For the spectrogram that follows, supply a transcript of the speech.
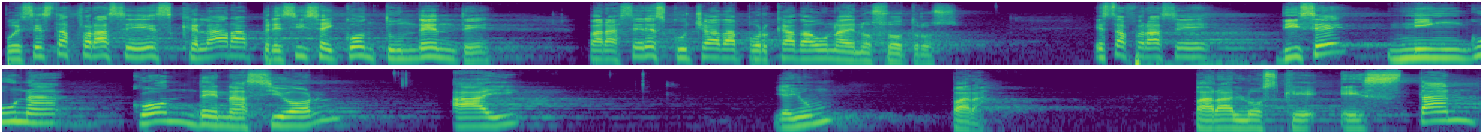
pues esta frase es clara, precisa y contundente para ser escuchada por cada una de nosotros. Esta frase dice, ninguna condenación hay, y hay un para, para los que están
